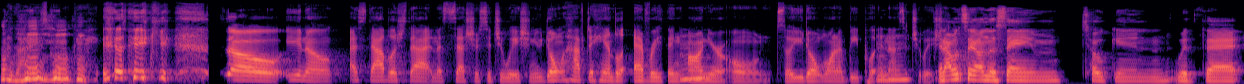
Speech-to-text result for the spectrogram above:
"I got it. okay." like, so you know, establish that and assess your situation. You don't have to handle everything mm-hmm. on your own. So you don't want to be put mm-hmm. in that mm-hmm. situation. And I would say on the same token with that,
